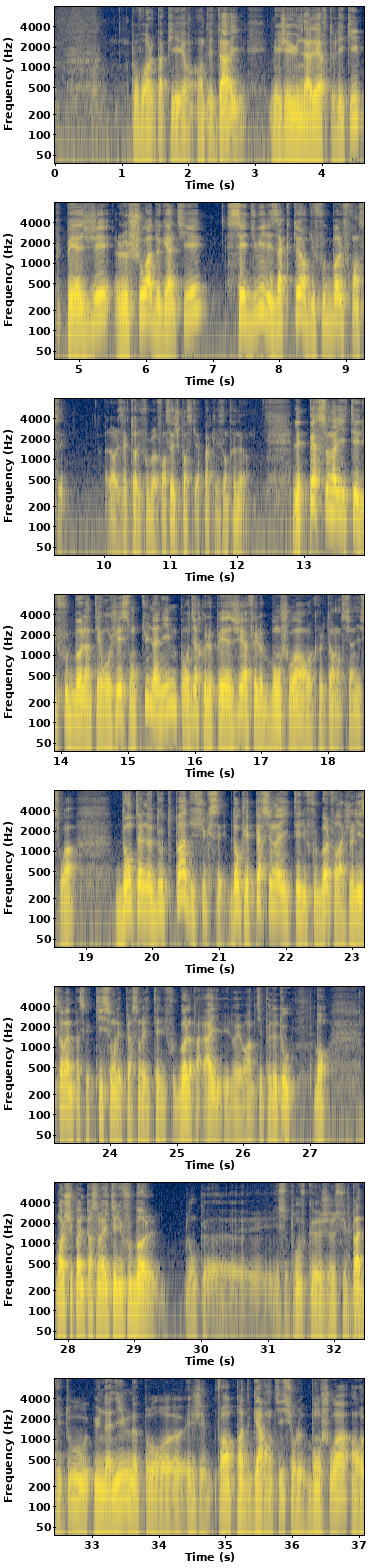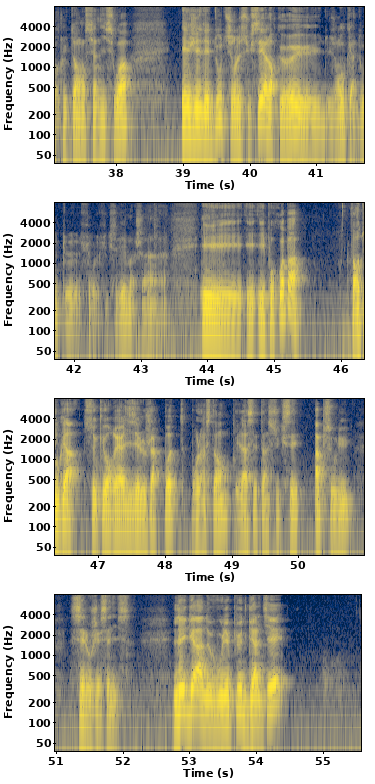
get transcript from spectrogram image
pour, voir le papier en, en détail, mais j'ai eu une alerte l'équipe. PSG, le choix de Galtier séduit les acteurs du football français. Alors les acteurs du football français, je pense qu'il n'y a pas que les entraîneurs. Les personnalités du football interrogées sont unanimes pour dire que le PSG a fait le bon choix en recrutant l'ancien niçois, dont elles ne doutent pas du succès. Donc les personnalités du football, il faudra que je le dise quand même, parce que qui sont les personnalités du football? Enfin là, il doit y avoir un petit peu de tout. Bon, moi je ne suis pas une personnalité du football, donc euh, il se trouve que je ne suis pas du tout unanime pour, euh, et j'ai vraiment pas de garantie sur le bon choix en recrutant l'ancien niçois. Et j'ai des doutes sur le succès, alors qu'eux, ils n'ont aucun doute euh, sur le succès, machin. Et, pourquoi pas? En tout cas, ceux qui ont réalisé le jackpot pour l'instant, et là c'est un succès absolu, c'est l'OGC Nice. Les gars ne voulaient plus de Galtier,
